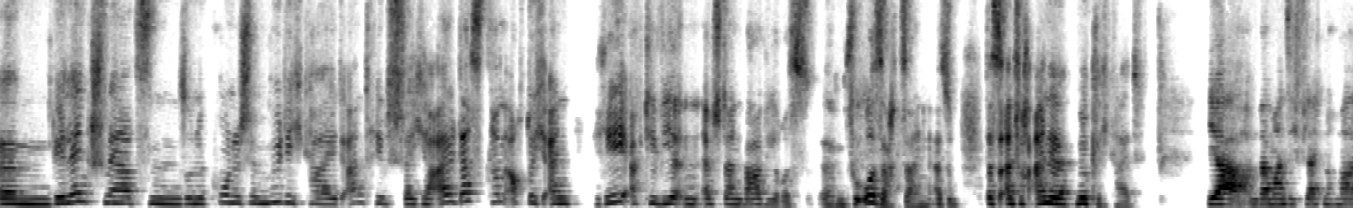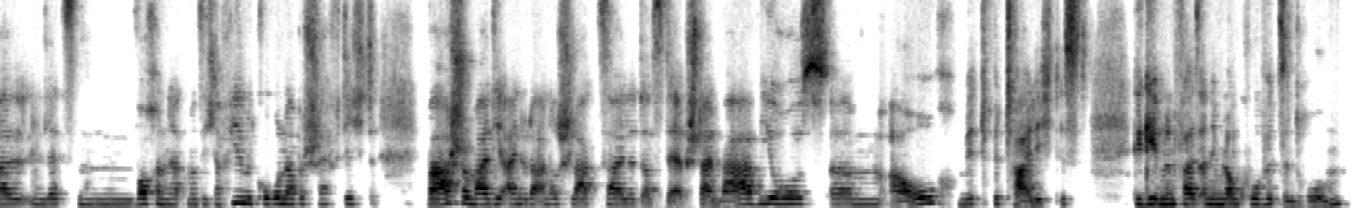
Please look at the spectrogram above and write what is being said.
ähm, Gelenkschmerzen, so eine chronische Müdigkeit, Antriebsschwäche, all das kann auch durch einen reaktivierten Epstein-Barr-Virus ähm, verursacht sein. Also das ist einfach eine Möglichkeit. Ja, und wenn man sich vielleicht nochmal in den letzten Wochen hat man sich ja viel mit Corona beschäftigt, war schon mal die eine oder andere Schlagzeile, dass der Epstein-Barr-Virus ähm, auch mit beteiligt ist, gegebenenfalls an dem Long-Covid-Syndrom.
